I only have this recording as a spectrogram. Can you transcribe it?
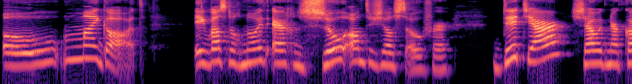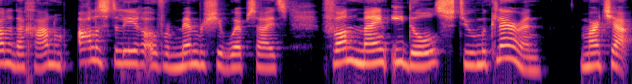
oh my god. Ik was nog nooit ergens zo enthousiast over. Dit jaar zou ik naar Canada gaan om alles te leren over membership websites van mijn idool Stu McLaren. Maar tja,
